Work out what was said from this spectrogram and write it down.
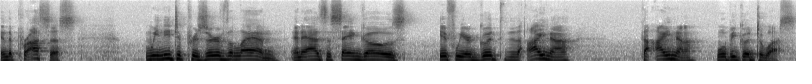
in the process. We need to preserve the land. And as the saying goes, if we are good to the Aina, the Aina will be good to us.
